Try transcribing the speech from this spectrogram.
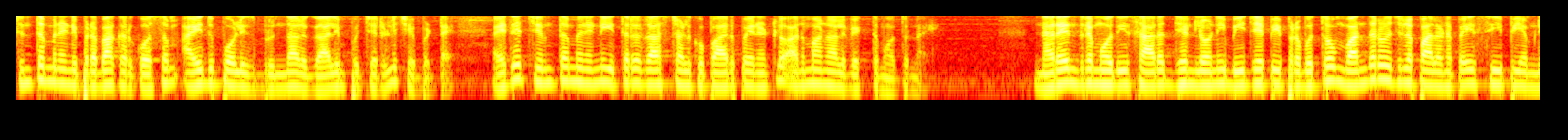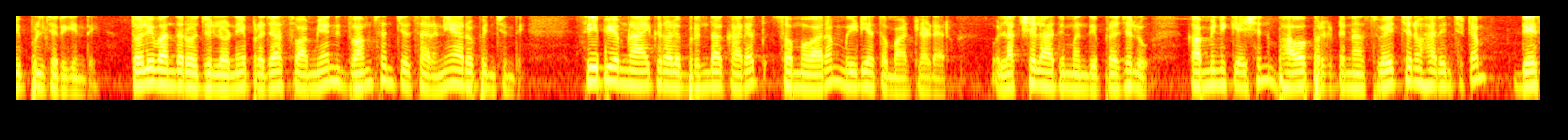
చింతమనేని ప్రభాకర్ కోసం ఐదు పోలీస్ బృందాలు గాలింపు చర్యలు చేపట్టాయి. అయితే చింతమనేని ఇతర రాష్ట్రాలకు పారిపోయినట్లు అనుమానాలు వ్యక్తమవుతున్నాయి. నరేంద్ర మోదీ సారథ్యంలోని బీజేపీ ప్రభుత్వం వంద రోజుల పాలనపై సిపిఎం నిప్పులు జరిగింది. తొలి వంద రోజుల్లోనే ప్రజాస్వామ్యాన్ని ధ్వంసం చేశారని ఆరోపించింది. సిపిఎం నాయకురాలు బృందా కారత్ సోమవారం మీడియాతో మాట్లాడారు. లక్షలాది మంది ప్రజలు కమ్యూనికేషన్ భావ ప్రకటన స్వేచ్ఛను హరించడం దేశ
